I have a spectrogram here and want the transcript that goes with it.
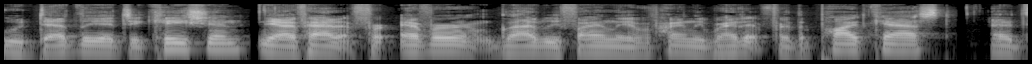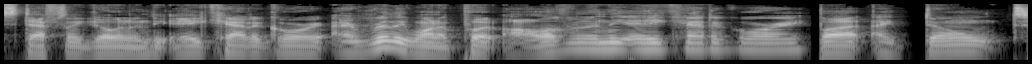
Ooh, Deadly Education. Yeah, I've had it forever. I'm glad we finally finally read it for the podcast. It's definitely going in the A category. I really want to put all of them in the A category, but I don't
